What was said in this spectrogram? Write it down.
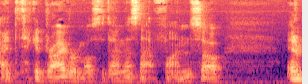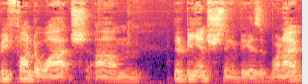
I had to take a driver most of the time. That's not fun. So it'll be fun to watch. Um, it'll be interesting because when I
